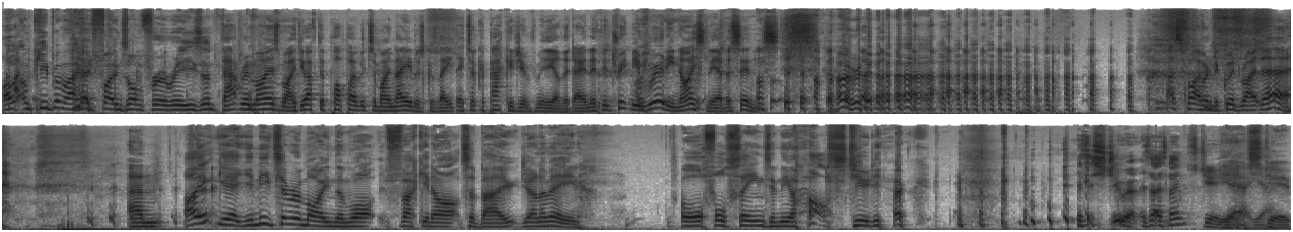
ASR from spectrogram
I'm keeping my headphones on for a reason. That reminds me, I do have to pop over to my neighbours because they, they took a package in for me the other day and they've been treating me really nicely ever since. That's 500 quid right there. Um, I yeah, you need to remind them what fucking art's about. Do you know what I mean? Awful scenes in the art studio. Is it Stuart? Is that his name? Stu, yeah, yeah. Stu.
